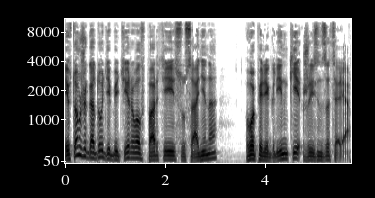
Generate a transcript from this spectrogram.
и в том же году дебютировал в партии Сусанина в опере Глинки «Жизнь за царя».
